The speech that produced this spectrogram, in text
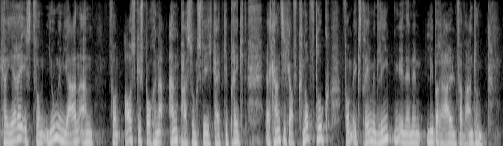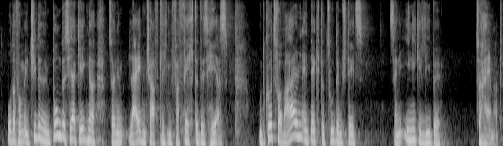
Karriere ist von jungen Jahren an von ausgesprochener Anpassungsfähigkeit geprägt. Er kann sich auf Knopfdruck vom extremen Linken in einen Liberalen verwandeln oder vom entschiedenen Bundesheergegner zu einem leidenschaftlichen Verfechter des Heers. Und kurz vor Wahlen entdeckt er zudem stets seine innige Liebe zur Heimat.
